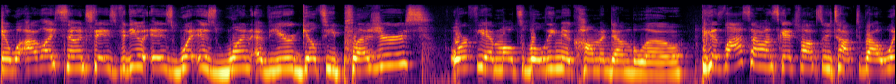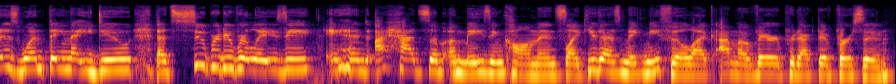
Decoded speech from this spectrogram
and what I'd like to know in today's video is what is one of your guilty pleasures or if you have multiple, leave me a comment down below. Because last time on Sketch Vlog we talked about what is one thing that you do that's super duper lazy and I had some amazing comments. Like you guys make me feel like I'm a very productive person.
